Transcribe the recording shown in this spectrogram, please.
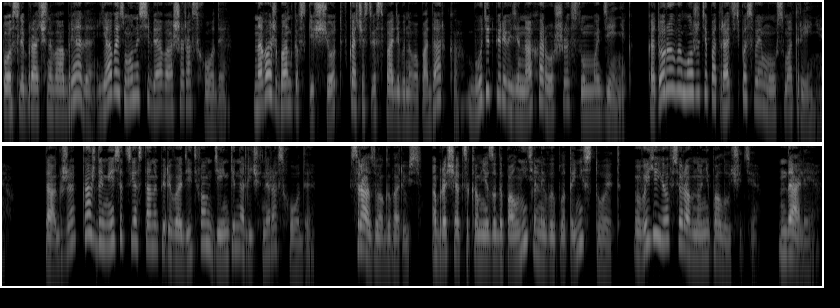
После брачного обряда я возьму на себя ваши расходы. На ваш банковский счет в качестве свадебного подарка будет переведена хорошая сумма денег, которую вы можете потратить по своему усмотрению. Также каждый месяц я стану переводить вам деньги на личные расходы. Сразу оговорюсь, обращаться ко мне за дополнительной выплатой не стоит, вы ее все равно не получите. Далее.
